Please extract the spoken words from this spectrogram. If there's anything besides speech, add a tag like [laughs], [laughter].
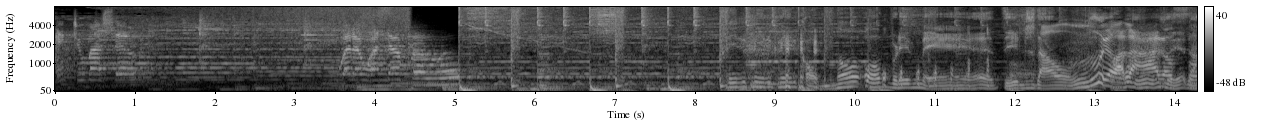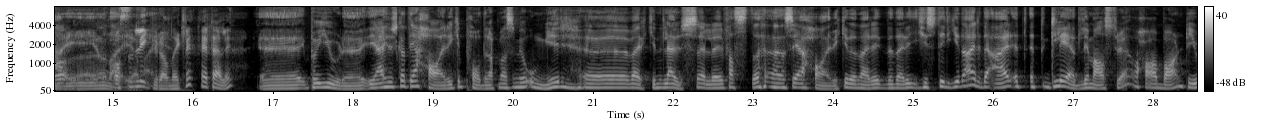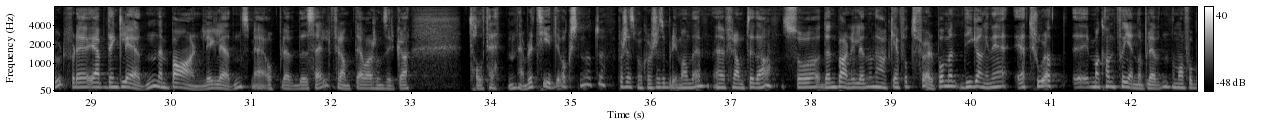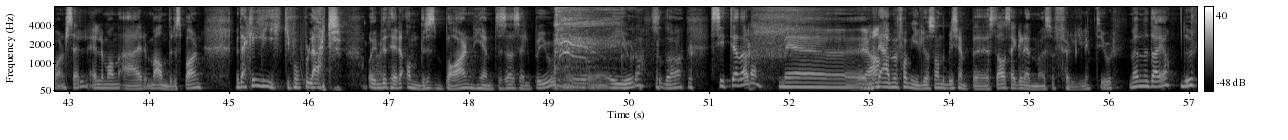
for me and you, and I think to myself, what a wonderful world. Klirr, klirr, klirr, kom nå og bli med til stallen. Ja, altså. Åssen ligger du an, egentlig? Helt ærlig. Eh, på jule... Jeg husker at jeg har ikke pådratt meg så mye unger. Uh, verken lause eller faste. Uh, [laughs] så jeg har ikke der, det der hysteriet der. Det er et, et gledelig mas, tror jeg, å ha barn til jul. For det, jeg, den gleden, den barnlige gleden som jeg opplevde selv fram til jeg var sånn cirka 12-13. Jeg ble tidlig voksen. vet du. På Skedsmokorset blir man det. Eh, fram til da. Så den barnegleden har ikke jeg fått føle på. Men de gangene jeg, jeg tror at eh, man kan få gjenoppleve den når man får barn selv, eller man er med andres barn. Men det er ikke like populært å invitere andres barn hjem til seg selv på jul. I, i jula. Så da sitter jeg der, da. Med, Ja. Men jeg er med familie og sånn. Det blir kjempestas. Jeg gleder meg selvfølgelig til jul. Men deg, ja? Du?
